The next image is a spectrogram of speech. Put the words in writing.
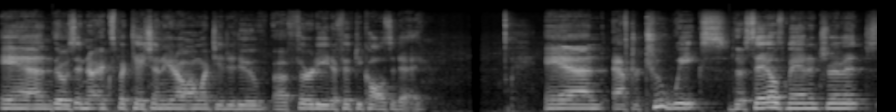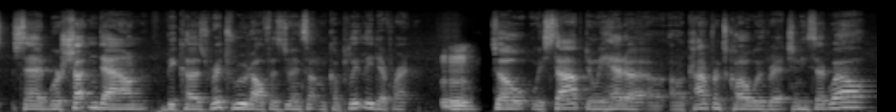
And there was an expectation, you know, I want you to do uh, 30 to 50 calls a day. And after two weeks, the sales management said, We're shutting down because Rich Rudolph is doing something completely different. Mm-hmm. So we stopped and we had a, a, conference call with Rich, and he said, Well,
